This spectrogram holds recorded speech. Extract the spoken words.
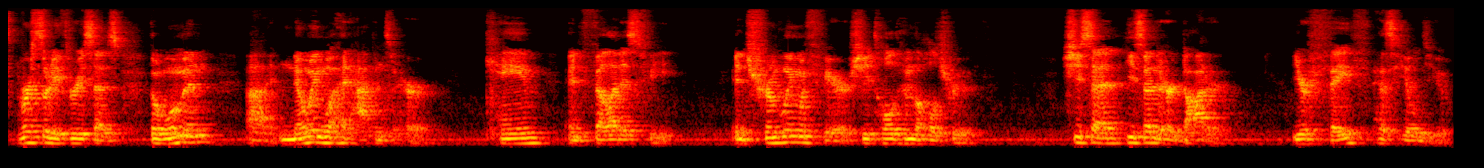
Verse 33 says, The woman, uh, knowing what had happened to her, came and fell at his feet. And trembling with fear, she told him the whole truth. She said, He said to her, Daughter, your faith has healed you.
